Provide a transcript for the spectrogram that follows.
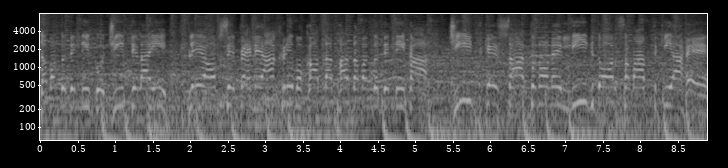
दबंग दिल्ली को जीत दिलाई। प्लेऑफ से पहले आखिरी मुकाबला था दबंग दिल्ली का। जीत के साथ उन्होंने लीग दौर समाप्त किया है।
